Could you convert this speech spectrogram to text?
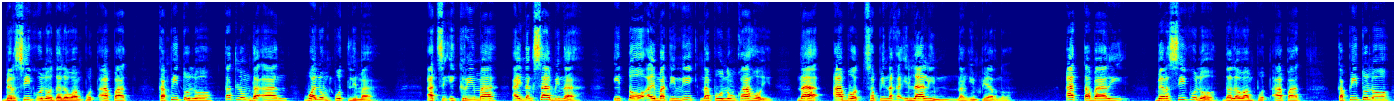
versikulo 24, kapitulo 385. At si Ikrima ay nagsabi na, ito ay matinik na punong kahoy na abot sa pinakailalim ng impyerno. At Tabari, versikulo 24, kapitulo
